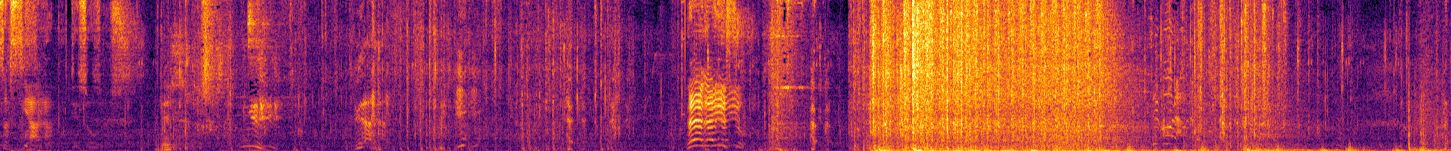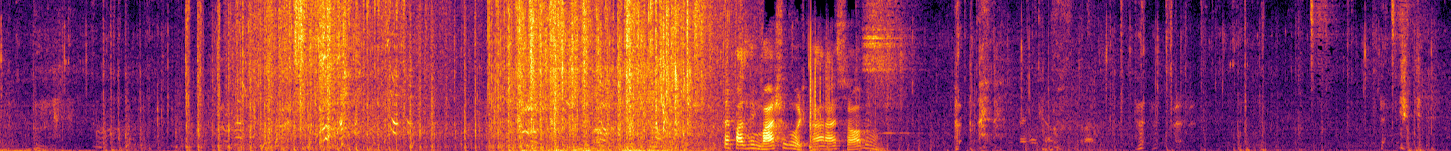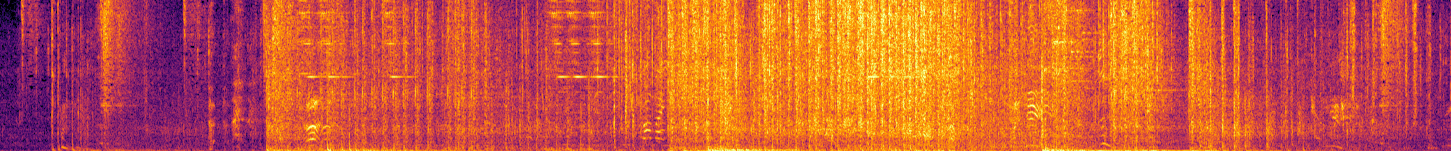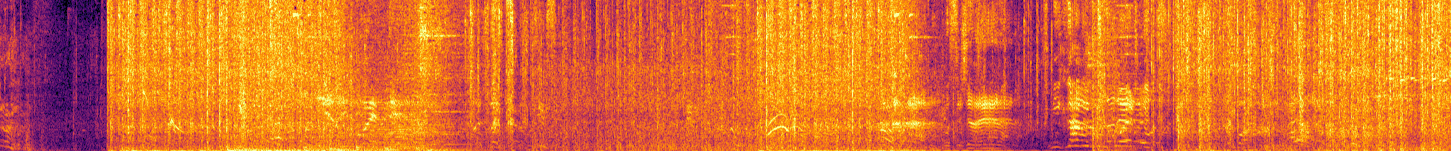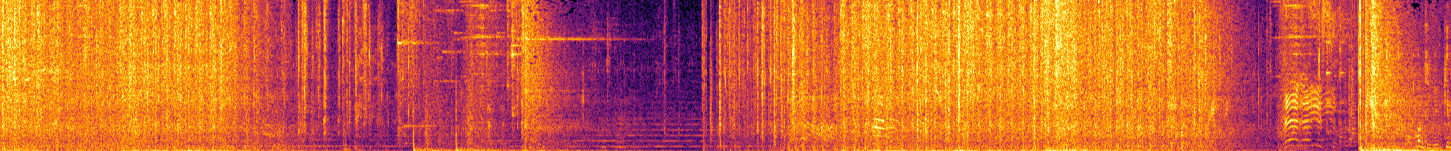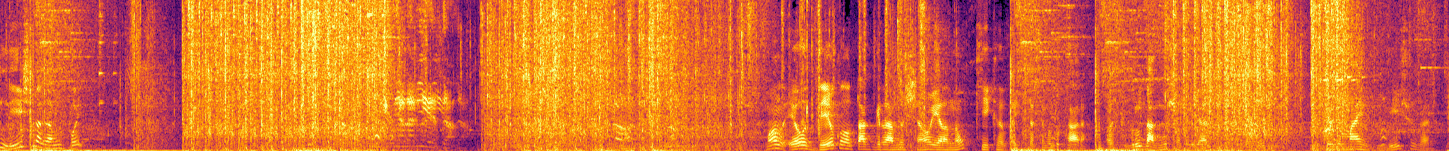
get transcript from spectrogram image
insaciável por tesouros. Isso. Pega isso! O que você faz embaixo, Gold? Caralho, sobe, mano. Mano, que, lixo, né? Não foi. Mano, eu odeio quando eu taco granada no chão e ela não quica, velho, pra cima do cara. Ela fica grudada no chão, tá ligado? Que Coisa mais lixo, velho.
